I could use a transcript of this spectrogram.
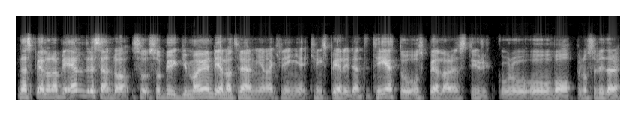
när spelarna blir äldre sen då, så, så bygger man ju en del av träningarna kring, kring spelidentitet och, och spelarens styrkor och, och vapen och så vidare.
